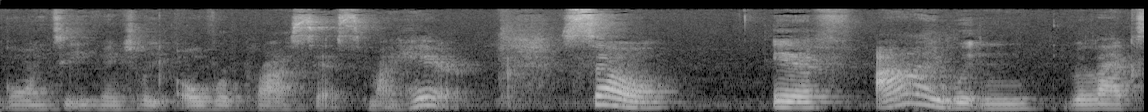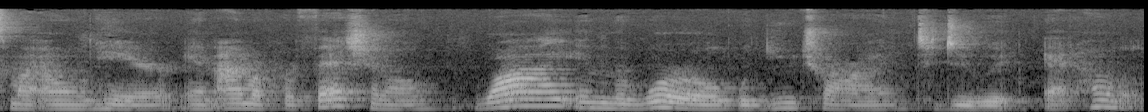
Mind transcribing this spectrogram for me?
going to eventually over process my hair. So if I wouldn't relax my own hair and I'm a professional, why in the world would you try to do it at home?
